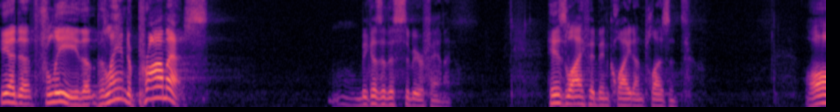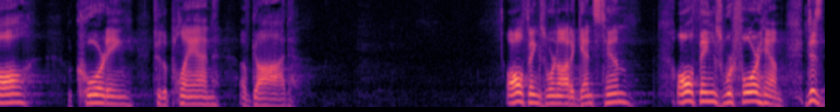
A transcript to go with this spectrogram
he had to flee the, the land of promise because of this severe famine. His life had been quite unpleasant. All according to the plan of God. All things were not against him, all things were for him. Does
